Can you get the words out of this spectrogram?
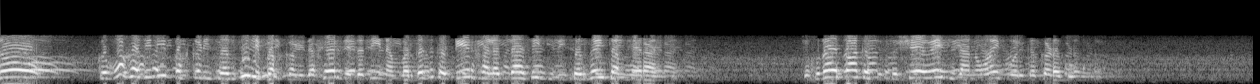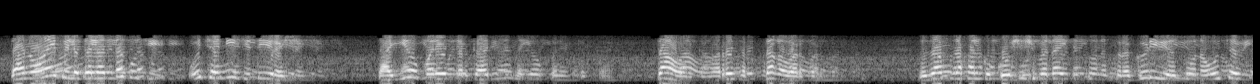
نو کوغه خدینی پخکړی سبزی دی پخکړی د خیر دې د دې نمبر د څه ډیر خلک داسې چې دې سبزی تم حیران دي چې خدای پاک څه شی وې چې دا نوړې پورې ککړه کوم دا نوړې په لګلند کوچی او چني چې تیر شي دا یو پرې ترکاری نه یو پرې ترکاری دا ورکړه رزق دغه ورکړه زموږ خلکو کوشش بنای چې څونه سره کړی وي څونه اوچوي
